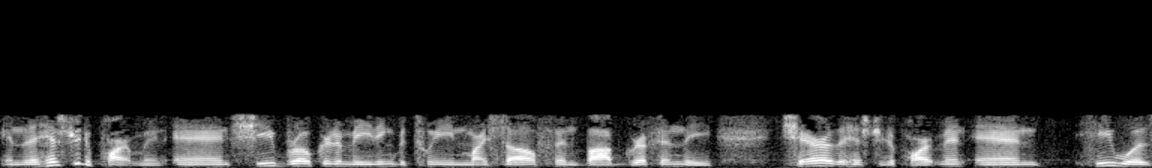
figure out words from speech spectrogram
in the history department, and she brokered a meeting between myself and Bob Griffin, the chair of the history department, and he was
